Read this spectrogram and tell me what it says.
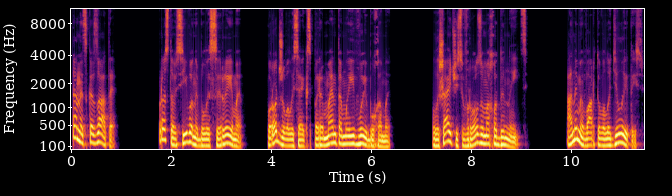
Та не сказати. Просто всі вони були сирими, породжувалися експериментами і вибухами, лишаючись в розумах одиниць, а ними варто було ділитись.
